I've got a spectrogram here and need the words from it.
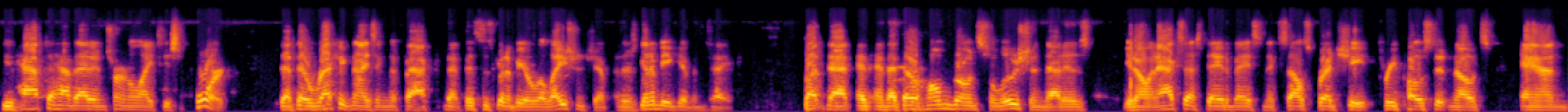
you have to have that internal IT support that they're recognizing the fact that this is going to be a relationship and there's going to be a give and take but that and, and that their homegrown solution that is you know an access database an excel spreadsheet three post-it notes and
